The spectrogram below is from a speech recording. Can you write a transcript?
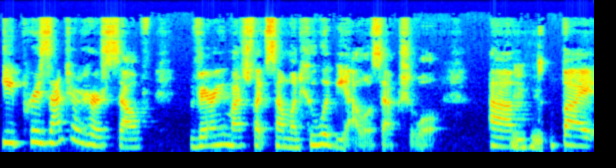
she presented herself very much like someone who would be allosexual. Um, mm-hmm. But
